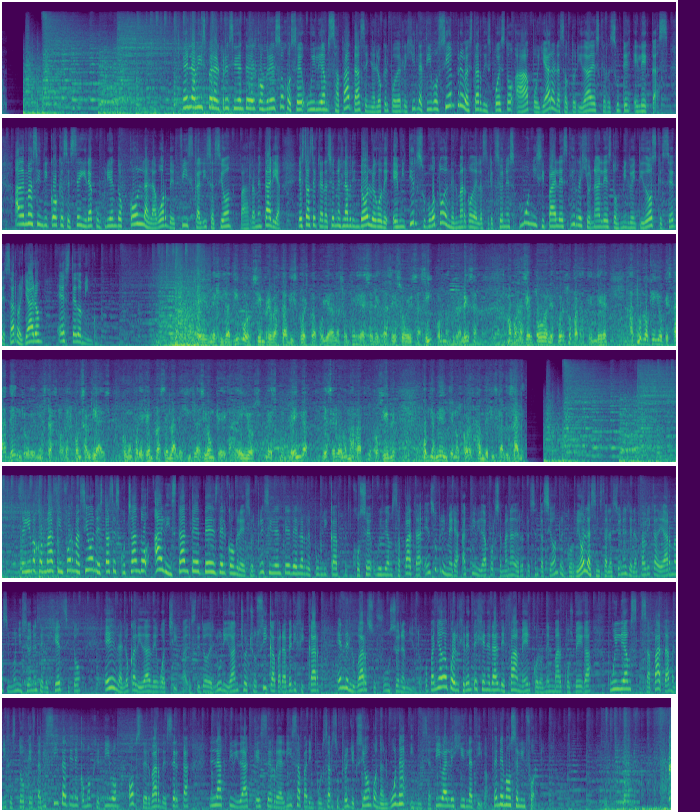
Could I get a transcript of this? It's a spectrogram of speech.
En la víspera, el presidente del Congreso, José William Zapata, señaló que el Poder Legislativo siempre va a estar dispuesto a apoyar a las autoridades que resulten electas. Además, indicó que se seguirá cumpliendo con la labor de fiscalización parlamentaria. Estas declaraciones la brindó luego de emitir su voto en el marco de las elecciones municipales y regionales 2022 que se desarrollaron este domingo. El legislativo siempre va a estar dispuesto a apoyar a las autoridades electas, eso es así por naturaleza. Vamos a hacer todo el esfuerzo para atender a todo aquello que está dentro de nuestras responsabilidades, como por ejemplo hacer la legislación que a ellos les convenga y hacerlo lo más rápido posible. Obviamente nos corresponde fiscalizar. Con más información. Estás escuchando al instante desde el Congreso. El presidente de la República, José William Zapata, en su primera actividad por semana de representación, recorrió las instalaciones de la fábrica de armas y municiones del ejército en la localidad de Huachipa, distrito de Lurigancho, Chosica, para verificar en el lugar su funcionamiento. Acompañado por el gerente general de FAME, el coronel Marcos Vega, Williams Zapata manifestó que esta visita tiene como objetivo observar de cerca la actividad que se realiza para impulsar su proyección con alguna iniciativa legislativa. Tenemos el informe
